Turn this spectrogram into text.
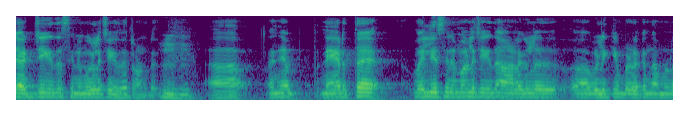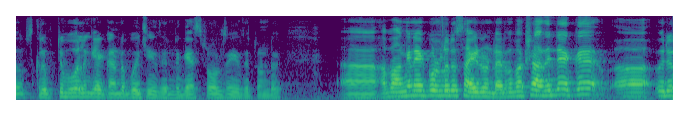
ജഡ്ജ് ചെയ്ത് സിനിമകൾ ചെയ്തിട്ടുണ്ട്. ഞാൻ നേരത്തെ വലിയ സിനിമകൾ ചെയ്ത ആളുകൾ വിളിക്കുമ്പോഴൊക്കെ നമ്മൾ സ്ക്രിപ്റ്റ് പോലും കേൾക്കാണ്ട് പോയി ചെയ്തിട്ടുണ്ട് ഗസ്റ്റ് റോൾ ചെയ്തിട്ടുണ്ട്. അപ്പൊ അങ്ങനെയൊക്കെ ഉള്ളൊരു സൈഡ് ഉണ്ടായിരുന്നു. പക്ഷെ അതിന്റെയൊക്കെ ഒരു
